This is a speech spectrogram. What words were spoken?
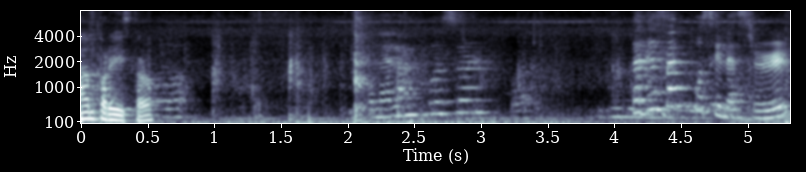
Saan pa rehistro? Ano lang po, sir? Taga po sila, sir?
